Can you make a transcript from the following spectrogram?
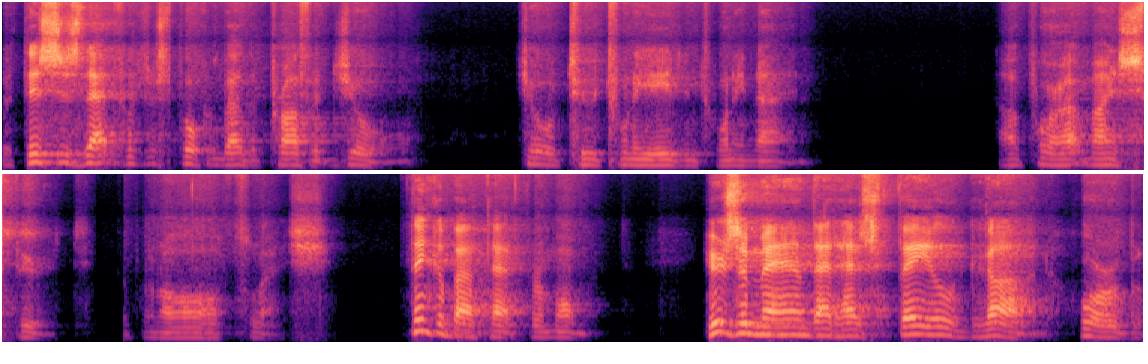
But this is that which was spoken by the prophet Joel, Joel 2 28 and 29. I'll pour out my spirit upon all flesh. Think about that for a moment. Here's a man that has failed God horribly.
